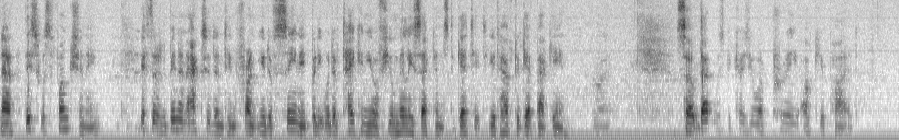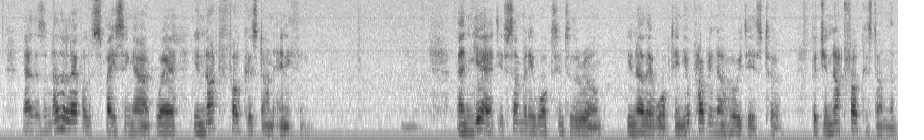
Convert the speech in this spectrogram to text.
Now, this was functioning. If there had been an accident in front, you'd have seen it, but it would have taken you a few milliseconds to get it. You'd have to get back in. Right. So that was because you were preoccupied. Now there's another level of spacing out where you're not focused on anything. Mm. And yet, if somebody walks into the room, you know they walked in. You'll probably know who it is too. But you're not focused on them.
